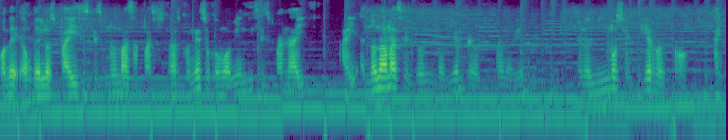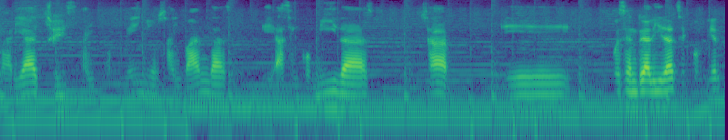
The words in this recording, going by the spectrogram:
o de, o de, los países que somos más apasionados con eso. Como bien dices, Juan, hay, hay no nada más el 2 de noviembre o el 1 de noviembre, en los mismos entierros, ¿no? Hay mariachis, hay niños, hay bandas, hacen comidas, o sea, eh, pues en realidad se convierte,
